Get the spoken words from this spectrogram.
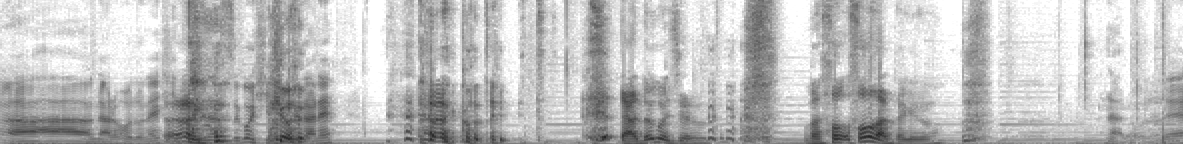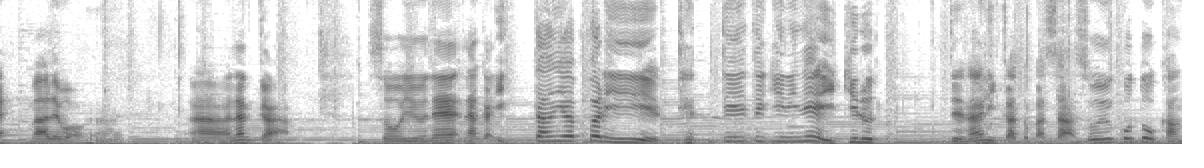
ああなるほどね。すごい皮肉だね。こと言った。あ、どこにしようまあ、そう、そうなんだけど。なるほどね。まあでもあーなんかそういうねなんか一旦やっぱり徹底的にね生きるって何かとかさそういうことを考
